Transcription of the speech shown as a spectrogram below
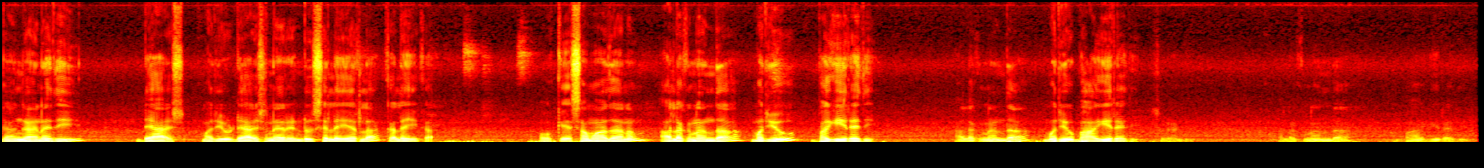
గంగా నది డ్యాష్ మరియు డ్యాష్ అనే రెండు సెలయేర్ల కలయిక. ఓకే సమాధానం అలకనంద మరియు భగీరథి. అలకనంద మరియు భాగీరథి. చూడండి. అలకనంద భాగీరథి.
